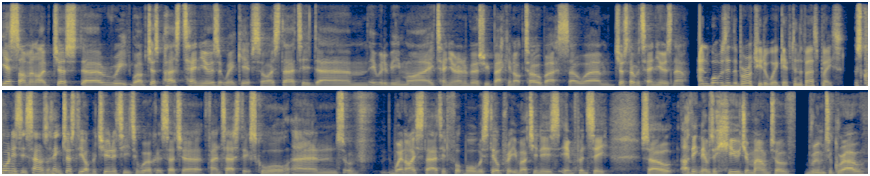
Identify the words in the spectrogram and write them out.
Yes, Simon, I've just uh, re- well, I've just passed 10 years at Whitgift. So I started, um, it would have been my 10 year anniversary back in October. So um, just over 10 years now. And what was it that brought you to Whitgift in the first place? As corny as it sounds, I think just the opportunity to work at such a fantastic school and sort of when I started football was still pretty much in his infancy. So I think there was a huge amount of room to grow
